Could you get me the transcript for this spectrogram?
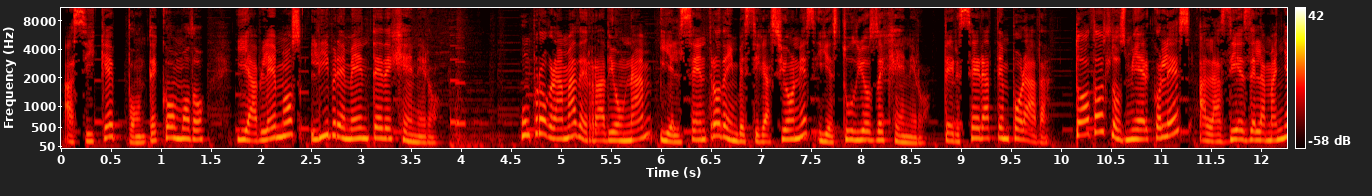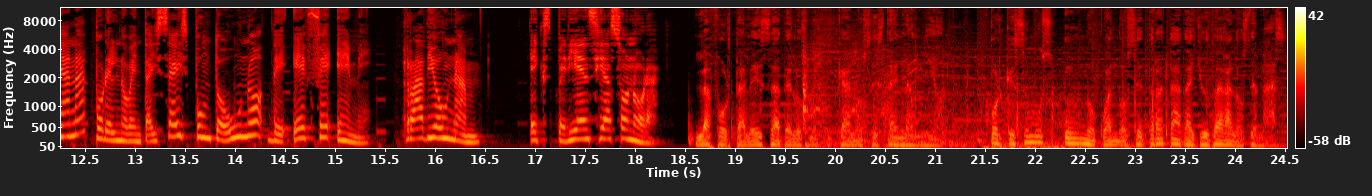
así que ponte cómodo y hablemos libremente de género. Un programa de Radio UNAM y el Centro de Investigaciones y Estudios de Género. Tercera temporada. Todos los miércoles a las 10 de la mañana por el 96.1 de FM. Radio UNAM. Experiencia sonora. La fortaleza de los mexicanos está en la unión, porque somos uno cuando se trata de ayudar a los demás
